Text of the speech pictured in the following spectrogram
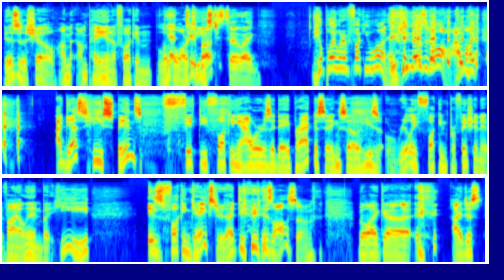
dude, this is a show. I'm I'm paying a fucking local yeah, local two artiste. bucks to like He'll play whatever fuck you want. Dude, he knows it all. I'm like, I guess he spends 50 fucking hours a day practicing, so he's really fucking proficient at violin, but he is fucking gangster. That dude is awesome. But like uh I just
